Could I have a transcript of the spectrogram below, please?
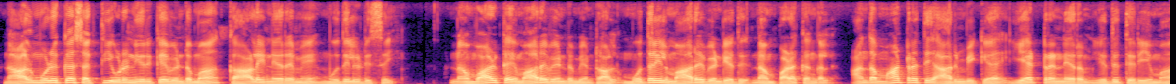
நாள் முழுக்க சக்தியுடன் இருக்க வேண்டுமா? காலை நேரமே முதலீடு செய். நம் வாழ்க்கை மாற வேண்டும் என்றால் முதலில் மாற வேண்டியது நம் பழக்கங்கள். அந்த மாற்றத்தை ஆரம்பிக்க ஏற்ற நேரம் எது தெரியுமா?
